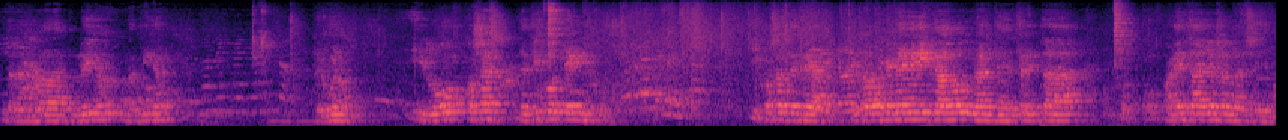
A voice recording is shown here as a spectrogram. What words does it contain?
de la novela de Apuleyo, latina. Pero bueno, y luego cosas de tipo técnico y cosas de teatro, que es algo que me he dedicado durante 30 o 40 años en la enseñanza.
